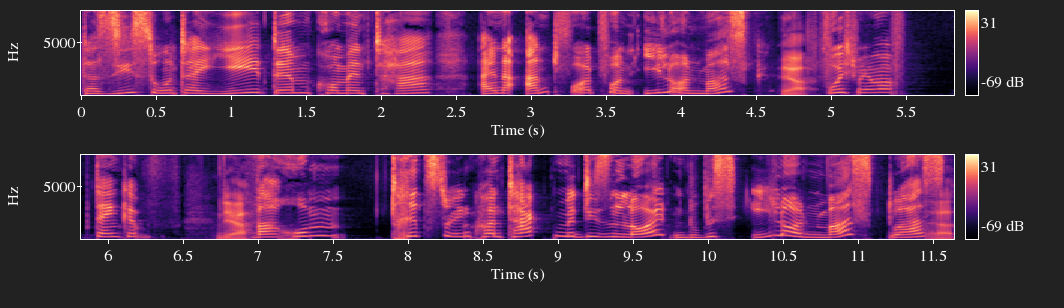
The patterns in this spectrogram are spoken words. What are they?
da siehst du unter jedem Kommentar eine Antwort von Elon Musk, Ja. wo ich mir immer denke, Ja. warum trittst du in Kontakt mit diesen Leuten? Du bist Elon Musk, du hast Ja.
